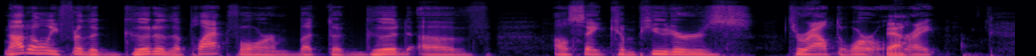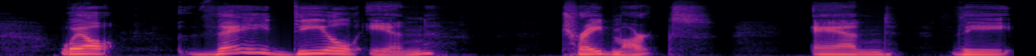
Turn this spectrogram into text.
not only for the good of the platform, but the good of, I'll say, computers throughout the world, Yeah. right? Well, they deal in trademarks. And the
